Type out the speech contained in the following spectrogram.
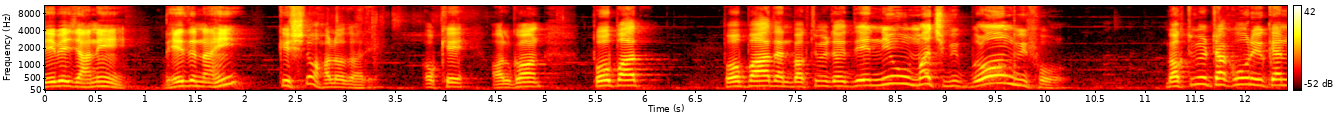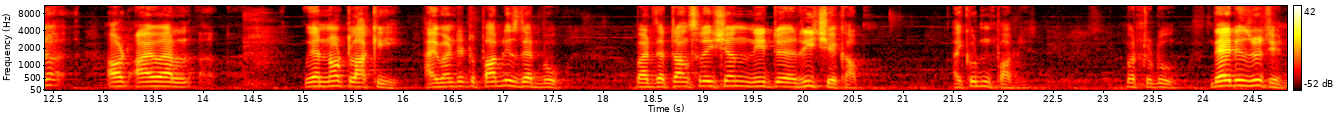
দেবে জানে ভেদ নাহি কৃষ্ণ হলধরে ওকে all gone. Prabhupada, Prabhupada and Bhaktivinoda, they knew much be long before. Bhaktivinoda Thakur, you can, or I will, we are not lucky. I wanted to publish that book, but the translation need a recheck up. I couldn't publish. What to do? There it is written.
